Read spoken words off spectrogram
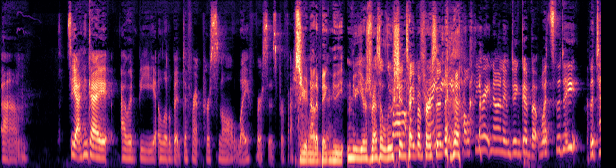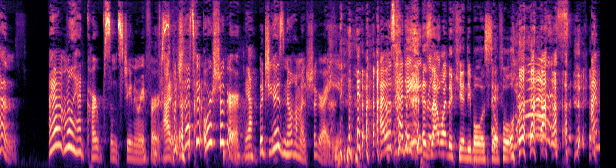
Um, so yeah, I think I I would be a little bit different personal life versus professional. So you're not a big there. New New Year's resolution Well, type I'm of person. healthy right now, and I'm doing good. But what's the date? The tenth. I haven't really had carbs since January first, which that's good, or sugar. Yeah. but you guys know how much sugar I eat. I was headachy. Is for that like, why the candy bowl is still uh, full? Yes. I'm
